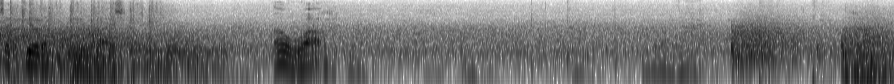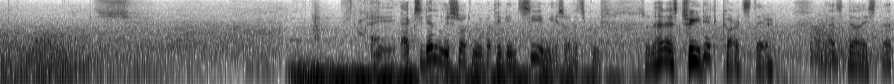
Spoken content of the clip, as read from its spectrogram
just kill the two guys. Oh, wow. He accidentally shot me, but he didn't see me, so that's good. So now there's three dead cards there. That's nice. That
